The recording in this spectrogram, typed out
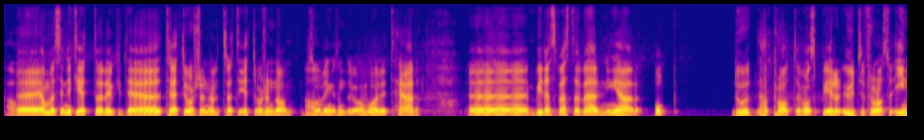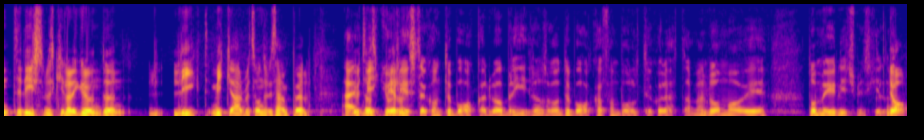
Ja. Eh, ja men sen 91 då, vilket är 30 år sedan, eller 31 år sedan då. Så länge som du har varit här. Uh, Villas bästa värvningar och då pratar vi om spelare utifrån, alltså inte Lidköpingskillar i grunden, likt Micke Arvidsson till exempel. Nej, utan Micke och Christer kom tillbaka, du har Bridlund som kom tillbaka från Baltic och detta. Men de har vi, de är ju Lidköpingskillar. Ja,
